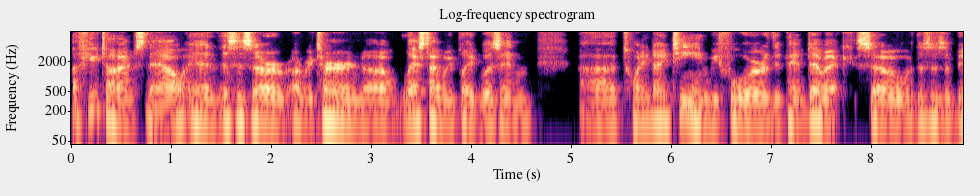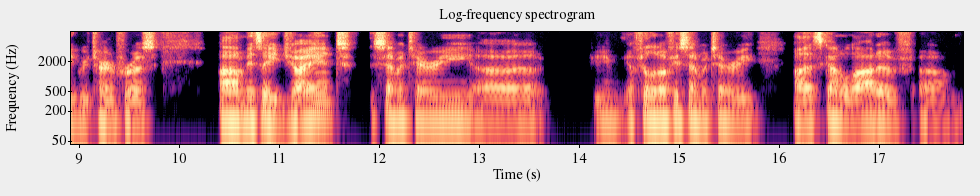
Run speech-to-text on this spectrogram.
a few times now, and this is our, our return. Uh, last time we played was in uh, 2019 before the pandemic. So this is a big return for us. Um, it's a giant cemetery, uh, a Philadelphia cemetery. Uh, it's got a lot of um,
